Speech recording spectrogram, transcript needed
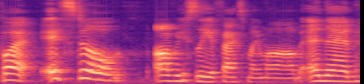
but it's still obviously affects my mom. And then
